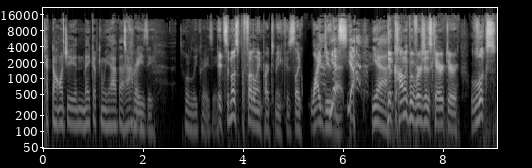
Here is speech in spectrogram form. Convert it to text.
technology and makeup can we have that happen? crazy, totally crazy. It's the most befuddling part to me because, like, why do Yes. that? Yeah. yeah, the comic book version of this character looks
